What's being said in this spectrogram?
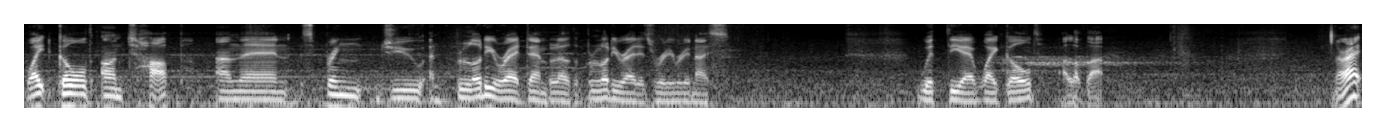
white gold on top, and then spring dew and bloody red down below. The bloody red is really, really nice. With the uh, white gold. I love that. Alright.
